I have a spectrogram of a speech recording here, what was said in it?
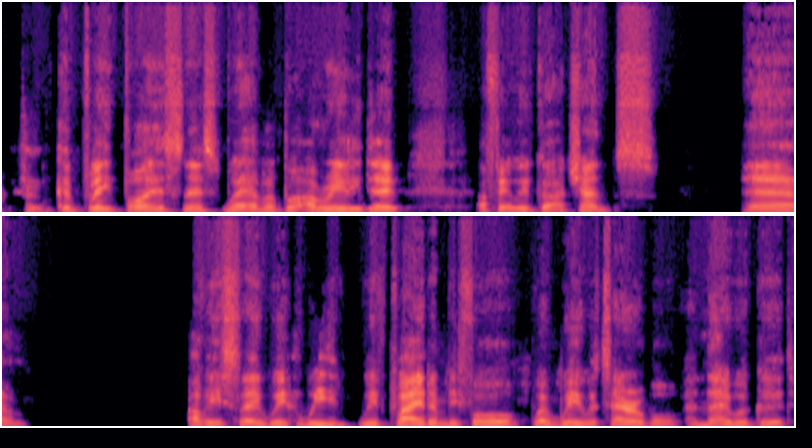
complete biasness, whatever, but I really do. I think we've got a chance. Um, obviously, we we we've played them before when we were terrible and they were good,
